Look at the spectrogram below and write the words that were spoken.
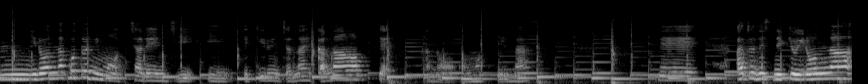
うんいろんなことにもチャレンジできるんじゃないかなってあの思っています。であとですね今日いろんな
